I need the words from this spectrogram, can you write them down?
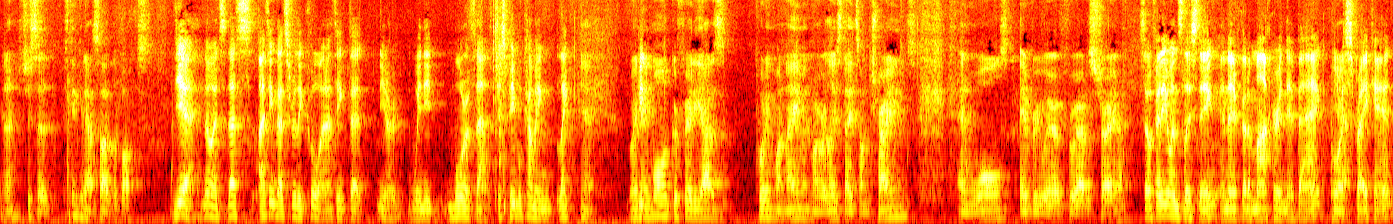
you know it's just a thinking outside the box Yeah, no, it's that's. I think that's really cool, and I think that you know we need more of that. Just people coming like yeah we need more graffiti artists putting my name and my release dates on trains and walls everywhere throughout australia so. If anyone's listening and they've got a marker in their bag or Yeah. a spray can,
